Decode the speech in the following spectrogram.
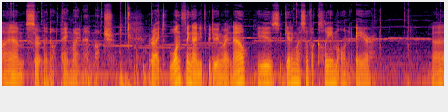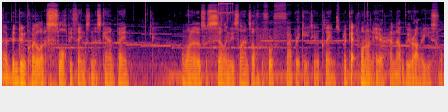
I am certainly not paying my men much. Right, one thing I need to be doing right now is getting myself a claim on air. Uh, I've been doing quite a lot of sloppy things in this campaign. One of those was selling these lands off before fabricating the claims, but I kept one on air, and that will be rather useful.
